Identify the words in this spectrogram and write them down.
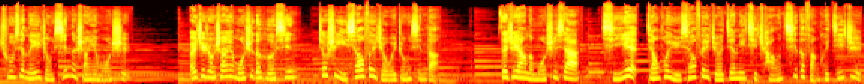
出现的一种新的商业模式，而这种商业模式的核心就是以消费者为中心的。在这样的模式下，企业将会与消费者建立起长期的反馈机制，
